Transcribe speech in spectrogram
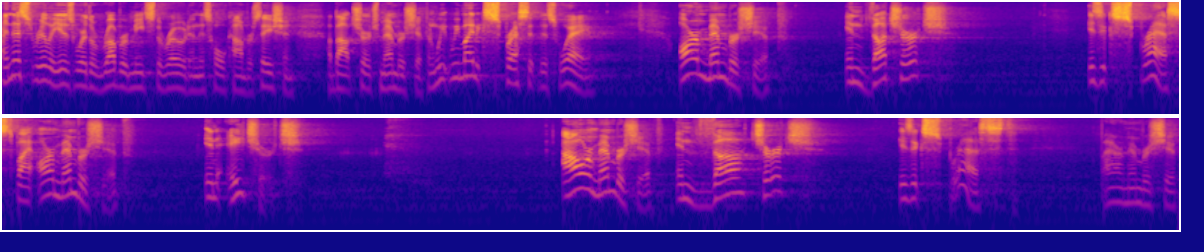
And this really is where the rubber meets the road in this whole conversation about church membership. And we, we might express it this way Our membership in the church is expressed by our membership in a church. Our membership in the church is expressed by our membership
